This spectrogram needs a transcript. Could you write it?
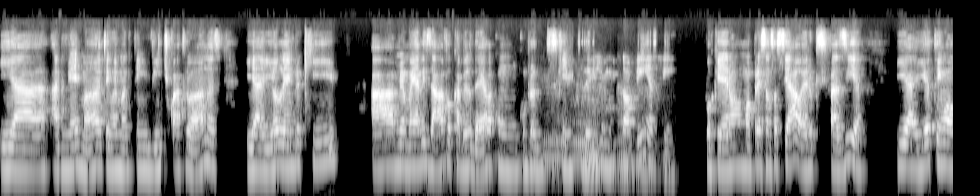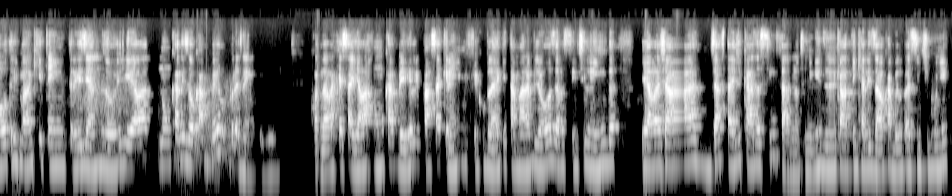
E a, a minha irmã, eu tenho uma irmã que tem 24 anos, e aí eu lembro que a minha mãe alisava o cabelo dela com, com produtos químicos desde muito novinha, assim, porque era uma pressão social, era o que se fazia. E aí eu tenho uma outra irmã que tem 13 anos hoje e ela nunca alisou o cabelo, por exemplo. Quando ela quer sair, ela arruma o cabelo e passa creme, fica o black, tá maravilhoso, ela se sente linda e ela já, já sai de casa assim, sabe? Não tem ninguém dizendo que ela tem que alisar o cabelo para se sentir bonita.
